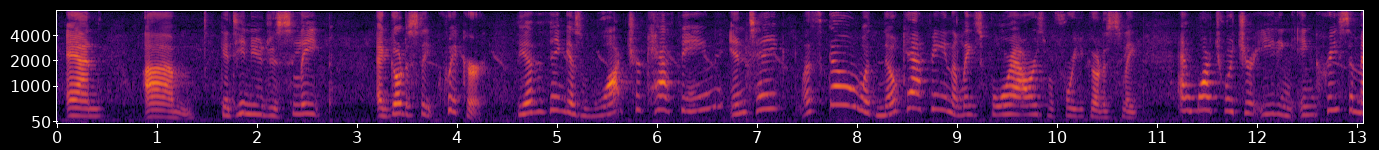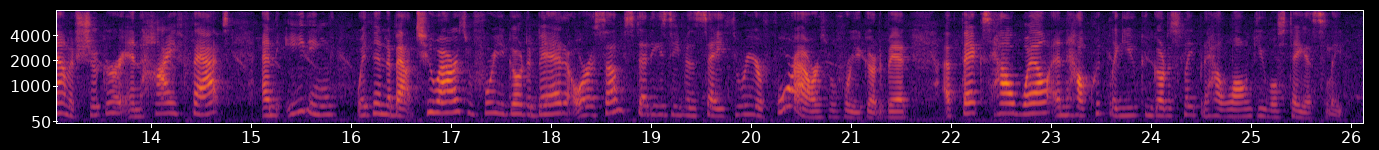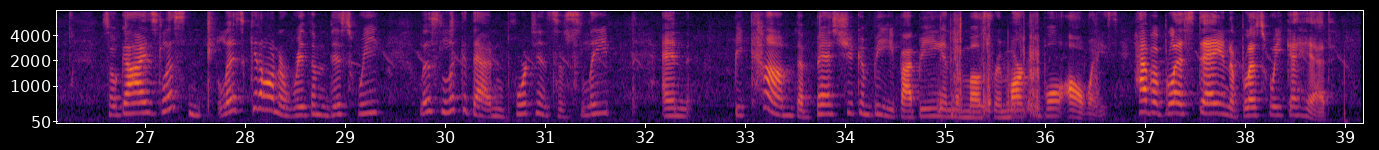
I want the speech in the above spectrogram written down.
and um, continue to sleep and go to sleep quicker. The other thing is watch your caffeine intake. Let's go with no caffeine at least four hours before you go to sleep. And watch what you're eating. Increase amount of sugar and high fat and eating within about two hours before you go to bed or some studies even say three or four hours before you go to bed affects how well and how quickly you can go to sleep and how long you will stay asleep. So guys, let's, let's get on a rhythm this week. Let's look at that importance of sleep and become the best you can be by being in the most remarkable always. Have a blessed day and a blessed week ahead.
